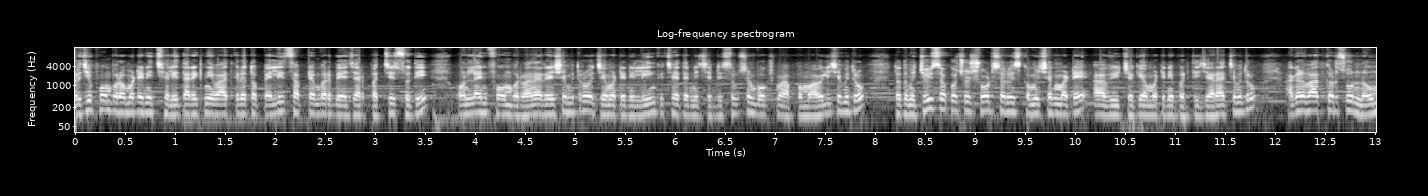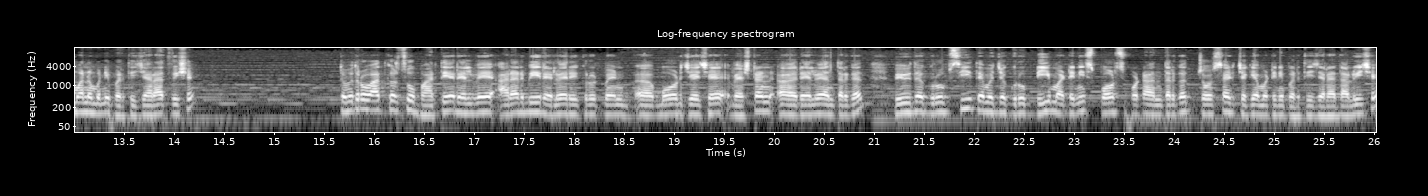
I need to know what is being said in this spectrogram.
અરજી ફોર્મ ભરવા માટેની છેલ્લી તારીખની વાત કરીએ તો પહેલી સપ્ટેમ્બર બે હજાર પચીસ સુધી ઓનલાઈન ફોર્મ ભરવાના રહેશે મિત્રો, જે માટેની લિંક છે તે નીચે ડિસ્ક્રિપ્શન બોક્સમાં આપવામાં આવેલી છે મિત્રો. તો તમે જોઈ શકો છો શોર્ટ સર્વિસ કમિશન માટે આવી જગ્યાઓ માટેની ભરતી જાહેરાત છે મિત્રો. આગળ વાત કરશું નવમા નંબરની ભરતી જાહેરાત વિશે. તો મિત્રો વાત કરશું ભારતીય railway RRB railway recruitment board જે છે વેસ્ટર્ન રેલવે અંતર્ગત. વિવિધ ગ્રુપ સી તેમજ ગ્રુપ ડી માટેની સ્પોર્ટ્સ કોટા અંતર્ગત ચોસઠ જગ્યા માટેની ભરતી જાહેરાત આવી છે.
